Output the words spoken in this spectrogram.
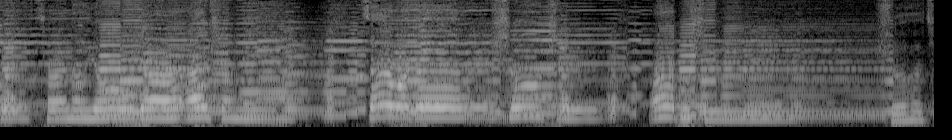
嘴才能有点爱上你，在我的手指，而不是舌尖。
